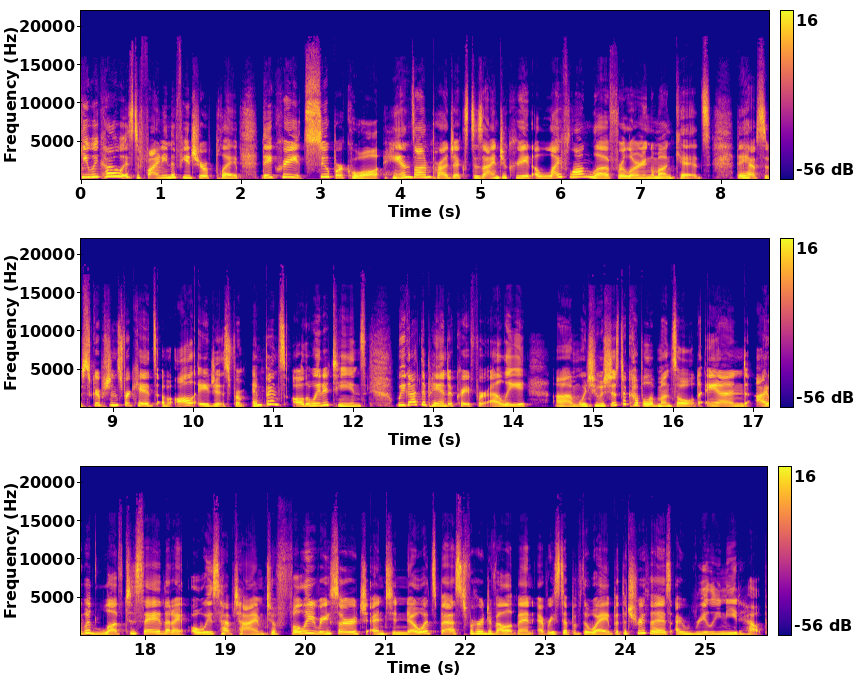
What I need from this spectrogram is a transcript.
KiwiCo is defining the future of play. They create super cool, hands on projects designed to create a lifelong love for learning among kids. They have subscriptions for kids of all ages, from infants all the way to teens. We got the Panda Crate for Ellie um, when she was just a couple of months old. And I would love to say that I always have time to fully research and to know what's best for her development every step of the way. But the truth is, I really need help.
